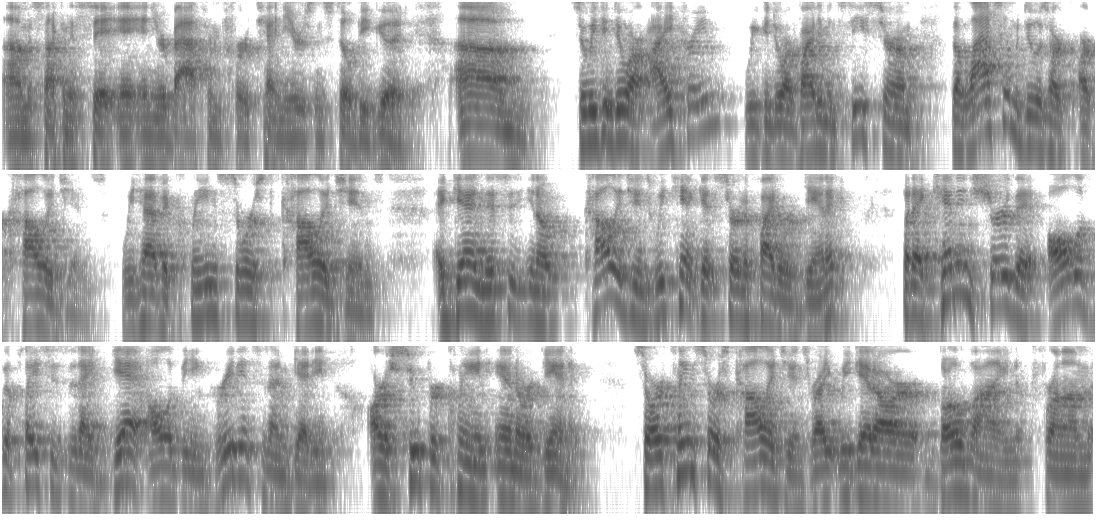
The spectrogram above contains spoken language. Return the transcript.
Um, it's not going to sit in, in, your bathroom for 10 years and still be good. Um, so we can do our eye cream, we can do our vitamin C serum. The last thing we do is our, our collagens. We have a clean sourced collagens Again, this is, you know, collagens, we can't get certified organic, but I can ensure that all of the places that I get, all of the ingredients that I'm getting are super clean and organic. So our clean source collagens, right? We get our bovine from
